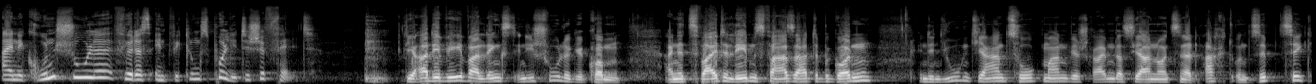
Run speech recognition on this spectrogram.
Eine Grundschule für das entwicklungspolitische Feld. Die ADW war längst in die Schule gekommen. Eine zweite Lebensphase hatte begonnen. In den Jugendjahren zog man, wir schreiben das Jahr 1978,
